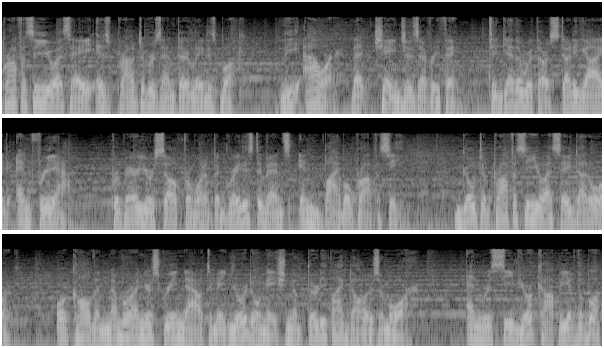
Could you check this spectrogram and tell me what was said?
Prophecy USA is proud to present their latest book, The Hour That Changes Everything. Together with our study guide and free app, prepare yourself for one of the greatest events in Bible prophecy. Go to prophecyusa.org or call the number on your screen now to make your donation of $35 or more and receive your copy of the book,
